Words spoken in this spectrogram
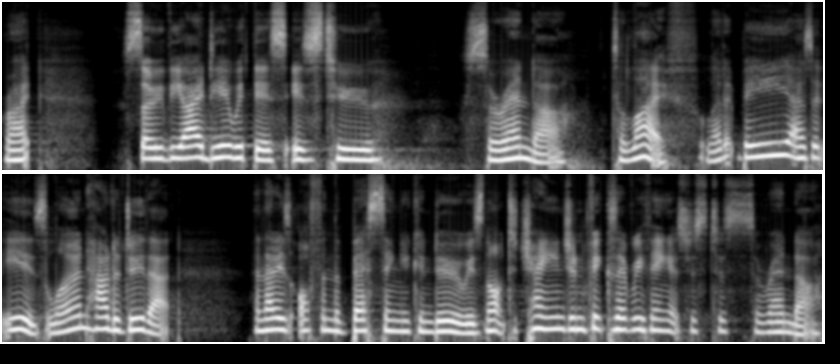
Right? So, the idea with this is to surrender to life. Let it be as it is. Learn how to do that. And that is often the best thing you can do is not to change and fix everything, it's just to surrender.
